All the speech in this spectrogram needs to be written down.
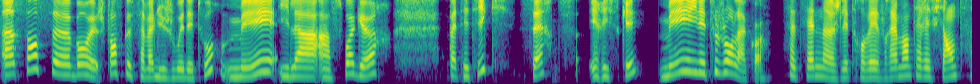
un sens. euh, bon, je pense que ça va lui jouer des tours, mais il a un swagger pathétique, certes, et risqué, mais il est toujours là, quoi. Cette scène, je l'ai trouvée vraiment terrifiante.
